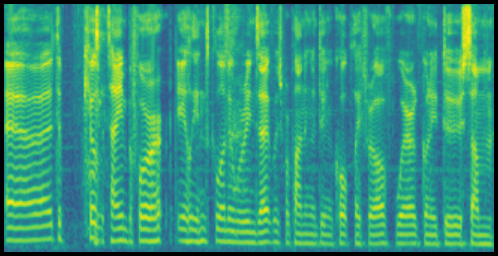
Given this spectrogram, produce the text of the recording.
Uh, to kill the time before Aliens Colonial Marines out, which we're planning on doing a co-op playthrough of, we're going to do some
